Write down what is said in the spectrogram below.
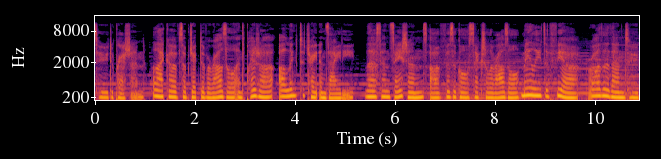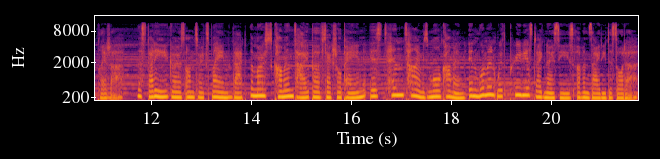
to depression. A lack of subjective arousal and pleasure are linked to trait anxiety. The sensations of physical sexual arousal may lead to fear rather than to pleasure. The study goes on to explain that the most common type of sexual pain is 10 times more common in women with previous diagnoses of anxiety disorder.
